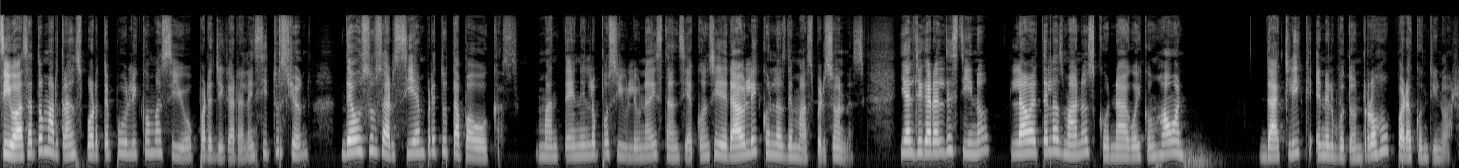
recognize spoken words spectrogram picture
Si vas a tomar transporte público masivo para llegar a la institución, debes usar siempre tu tapabocas. Mantén en lo posible una distancia considerable con las demás personas. Y al llegar al destino, lávate las manos con agua y con jabón. Da clic en el botón rojo para continuar.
